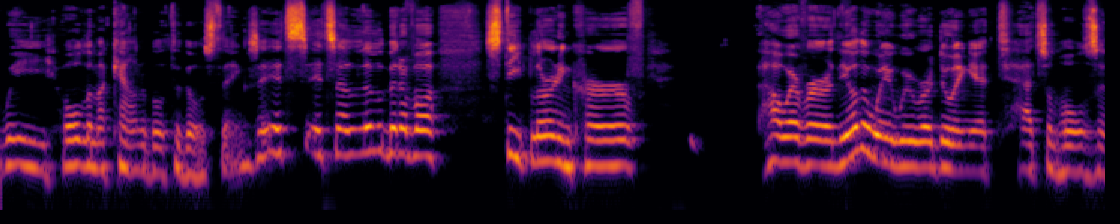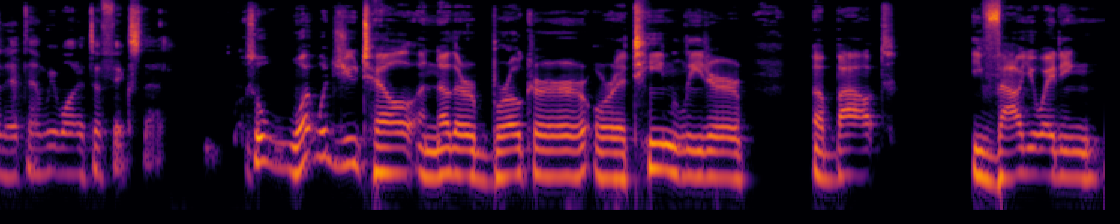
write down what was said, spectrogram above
we hold them accountable to those things. It's it's a little bit of a steep learning curve. However, the other way we were doing it had some holes in it and we wanted to fix that. So what would you tell another broker or a team leader about evaluating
